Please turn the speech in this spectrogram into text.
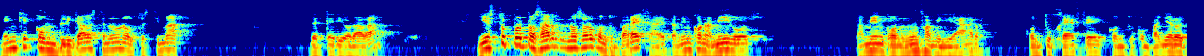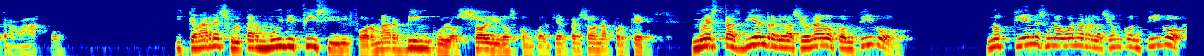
¿Ven qué complicado es tener una autoestima deteriorada? Y esto puede pasar no solo con tu pareja, ¿eh? también con amigos, también con un familiar, con tu jefe, con tu compañero de trabajo. Y te va a resultar muy difícil formar vínculos sólidos con cualquier persona porque no estás bien relacionado contigo no tienes una buena relación contigo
